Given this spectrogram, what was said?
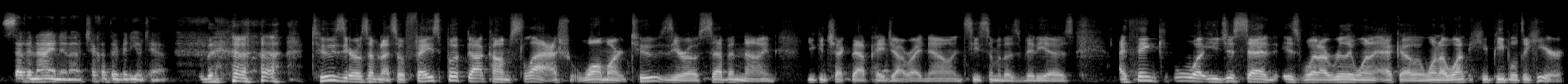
seven nine and uh, check out their video tab. two zero seven nine. So facebook.com slash Walmart two zero seven nine. You can check that page out right now and see some of those videos. I think what you just said is what I really want to echo and what I want people to hear.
